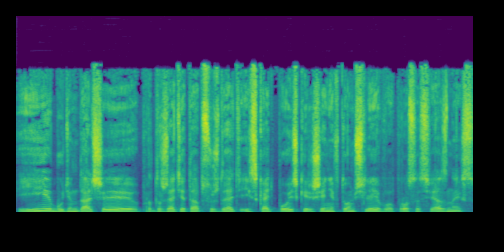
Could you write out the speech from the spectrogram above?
и будем дальше продолжать это обсуждать, искать поиски решений, в том числе и вопросы, связанные с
